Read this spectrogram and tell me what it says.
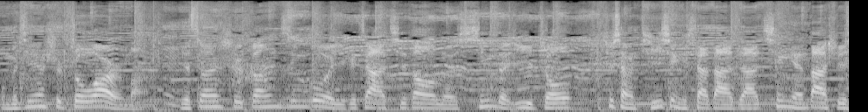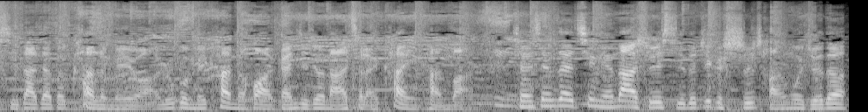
我们今天是周二嘛，也算是刚经过一个假期，到了新的一周，就想提醒一下大家，青年大学习大家都看了没有啊？如果没看的话，赶紧就拿起来看一看吧。像现在青年大学习的这个时长，我觉得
